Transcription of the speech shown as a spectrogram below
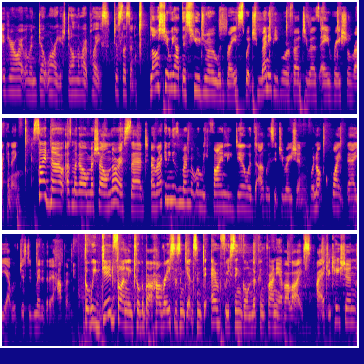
If you're a white woman, don't worry, you're still in the right place. Just listen. Last year, we had this huge moment with race, which many people referred to as a racial reckoning. Side note, as my girl Michele Norris said, a reckoning is a moment when we finally deal with the ugly situation. We're not quite there yet, we've just admitted that it happened. But we did finally talk about how racism gets into every single nook and cranny of our lives our education,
